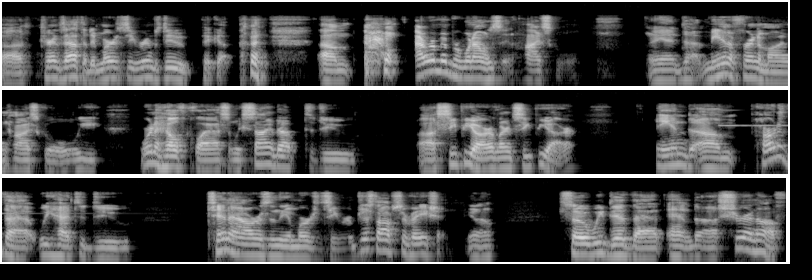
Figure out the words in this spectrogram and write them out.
Uh, turns out that emergency rooms do pick up. um, I remember when I was in high school, and uh, me and a friend of mine in high school, we were in a health class and we signed up to do uh, CPR, learn CPR. And um, part of that, we had to do 10 hours in the emergency room, just observation, you know. So we did that, and uh, sure enough,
